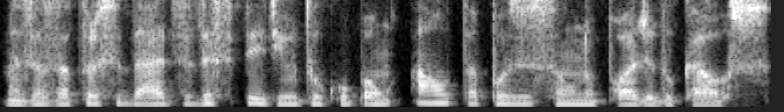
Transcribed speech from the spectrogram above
mas as atrocidades desse período ocupam alta posição no pódio do caos.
